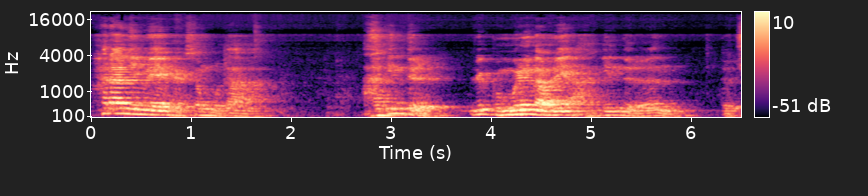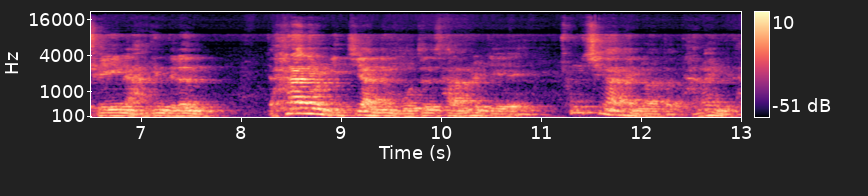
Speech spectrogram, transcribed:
하나님의 백성보다 악인들, 우리 본문에 나오는 악인들은 또 죄인의 악인들은 하나님을 믿지 않는 모든 사람을 이제 총칭하는 어떤 단어입니다.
